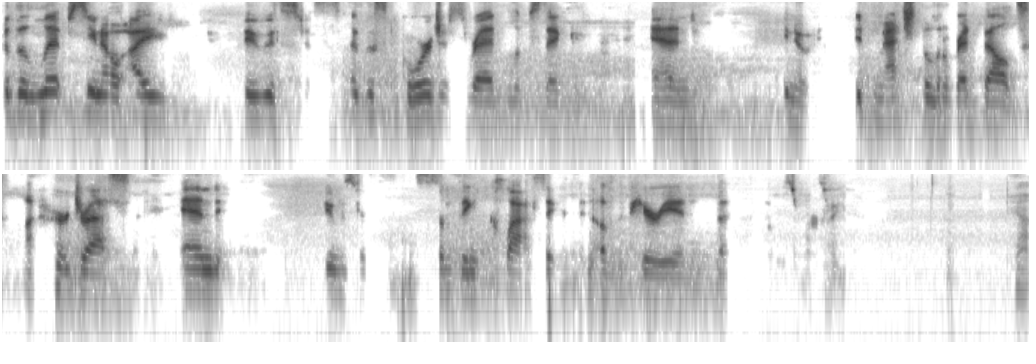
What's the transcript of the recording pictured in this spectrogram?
for the lips, you know, I it was just this gorgeous red lipstick and you know, it matched the little red belt on her dress. And it was just something classic and of the period that was perfect. Yeah.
